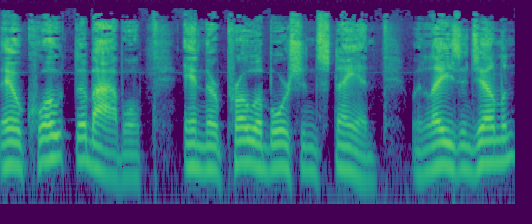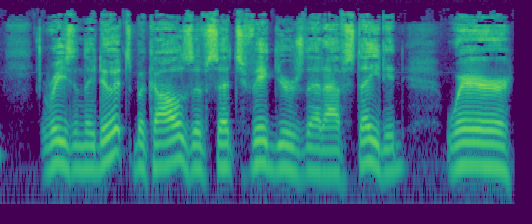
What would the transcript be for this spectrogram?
They'll quote the Bible in their pro abortion stand. When, ladies and gentlemen, the reason they do it's because of such figures that I've stated, where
